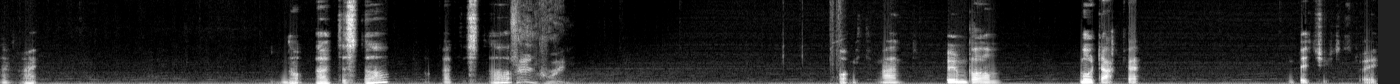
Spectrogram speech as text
Alright. Not bad to start. Not bad to start. Tinkering. What we command. Boom bomb. Modaka. Bid shooter strafe.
